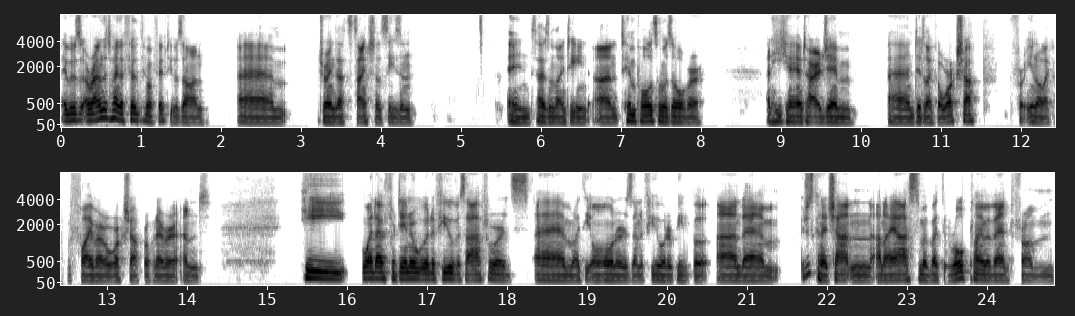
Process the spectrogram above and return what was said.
It was around the time the Filthy 150 was on, um, during that sanctional season in 2019, and Tim Paulson was over, and he came to our gym and did like a workshop for you know like a five hour workshop or whatever, and he went out for dinner with a few of us afterwards, um, like the owners and a few other people, and um, we're just kind of chatting. And I asked him about the rope climb event from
